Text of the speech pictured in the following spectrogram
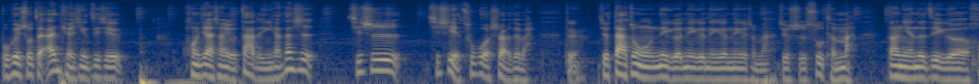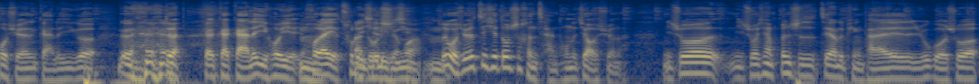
不会说在安全性这些框架上有大的影响。但是其实。其实也出过事儿，对吧？对，就大众那个、那个、那个、那个什么，就是速腾嘛，当年的这个后悬改了一个，对 对，改改改了以后也后来也出了一些事情，所以我觉得这些都是很惨痛的教训了。你说，你说像奔驰这样的品牌，如果说，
